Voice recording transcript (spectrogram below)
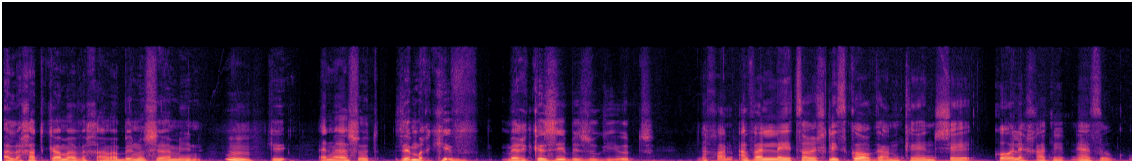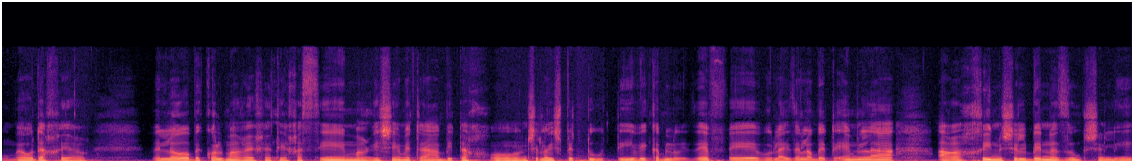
על אחת כמה וכמה בנושא המין. Hmm. כי אין מה לעשות, זה מרכיב מרכזי בזוגיות. נכון, אבל אה, צריך לזכור גם כן שכל אחד מבני הזוג הוא מאוד אחר, ולא בכל מערכת יחסים מרגישים את הביטחון, שלא ישפטו אותי ויקבלו את זה יפה, ואולי זה לא בהתאם לערכים של בן הזוג שלי.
